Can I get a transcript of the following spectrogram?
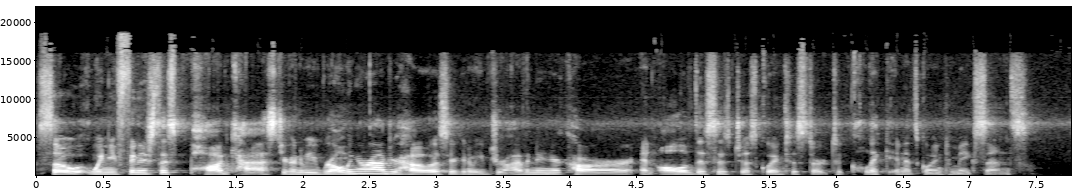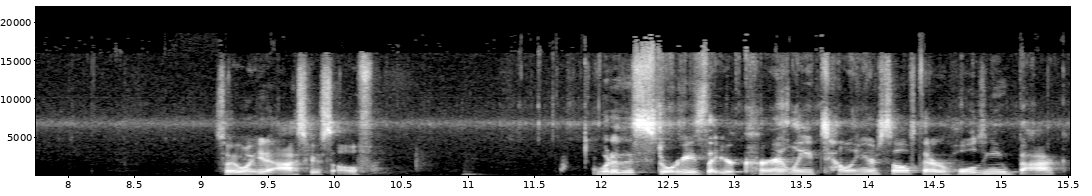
So when you finish this podcast you're going to be roaming around your house you're going to be driving in your car and all of this is just going to start to click and it's going to make sense so i want you to ask yourself what are the stories that you're currently telling yourself that are holding you back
